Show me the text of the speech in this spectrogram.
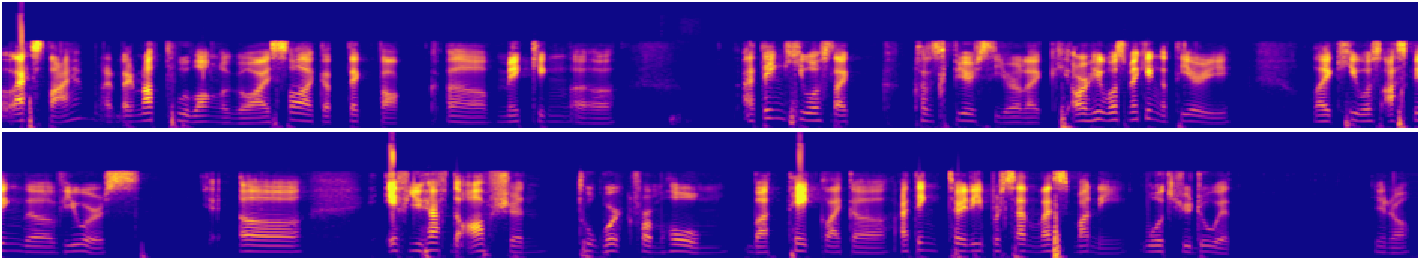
last time, like, like not too long ago, I saw like a TikTok uh making uh I think he was like conspiracy or like or he was making a theory. Like he was asking the viewers uh if you have the option to work from home but take like a I think 30% less money, would you do it? You know?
